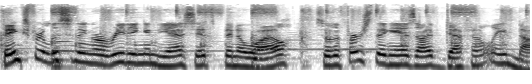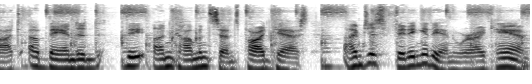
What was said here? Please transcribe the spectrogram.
Thanks for listening or reading, and yes, it's been a while. So, the first thing is, I've definitely not abandoned the Uncommon Sense podcast. I'm just fitting it in where I can.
